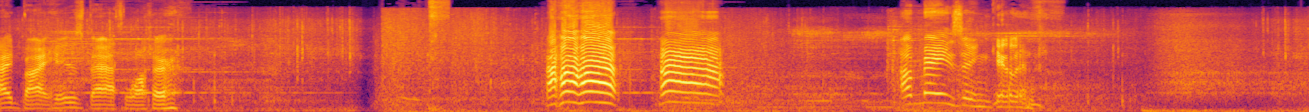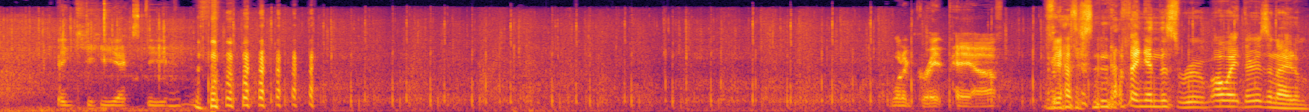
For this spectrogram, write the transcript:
I'd buy his bathwater. Ha ha ha! Ha! Amazing, Guilan. Big Kiki XD. What a great payoff. yeah, there's nothing in this room. Oh wait, there is an item.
